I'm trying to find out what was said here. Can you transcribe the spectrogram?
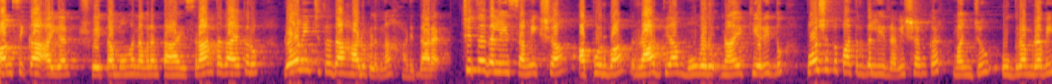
ಹಂಸಿಕಾ ಅಯ್ಯರ್, ಶ್ವೇತಾ ಮೋಹನ್ ಅವರಂತಹ ಹೆಸರಾಂತ ಗಾಯಕರು ರೋನಿ ಚಿತ್ರದ ಹಾಡುಗಳನ್ನ ಹಾಡಿದ್ದಾರೆ. ಚಿತ್ರದಲ್ಲಿ ಸಮೀಕ್ಷಾ, ಅಪೂರ್ವ, ರಾಧ್ಯ ಮೂವರು ನಾಯಕಿಯರಿದ್ದು, ಪೋಷಕ ಪಾತ್ರದಲ್ಲಿ ರವಿಶಂಕರ್, ಮಂಜು, ಉಗ್ರಂ ರವಿ,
